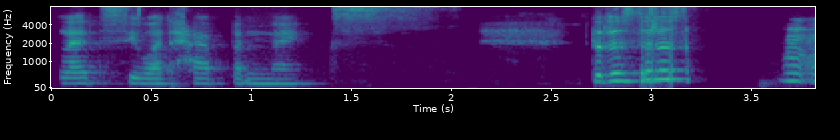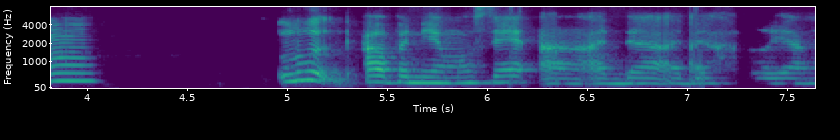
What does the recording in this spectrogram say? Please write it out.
let's see what happen next terus terus mm-mm. lu apa nih yang maksudnya uh, ada ada hal yang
